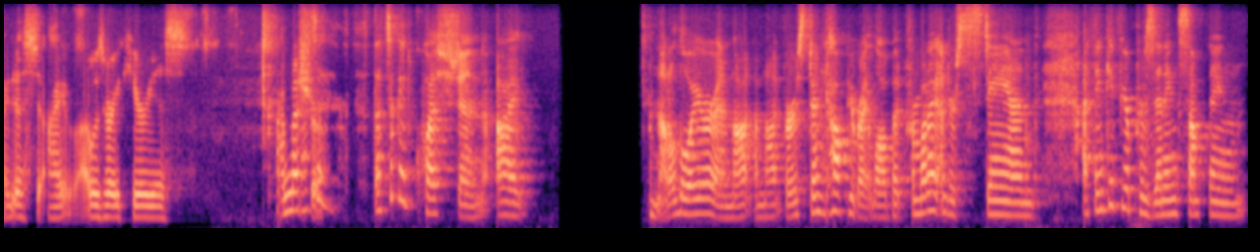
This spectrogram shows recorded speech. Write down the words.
I just I, I was very curious. I'm not that's sure. A, that's a good question. I I'm not a lawyer and I'm not I'm not versed in copyright law, but from what I understand, I think if you're presenting something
